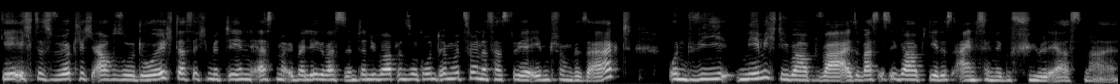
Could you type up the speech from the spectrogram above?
gehe ich das wirklich auch so durch, dass ich mit denen erstmal überlege, was sind denn überhaupt unsere Grundemotionen? Das hast du ja eben schon gesagt und wie nehme ich die überhaupt wahr? Also was ist überhaupt jedes einzelne Gefühl erstmal?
